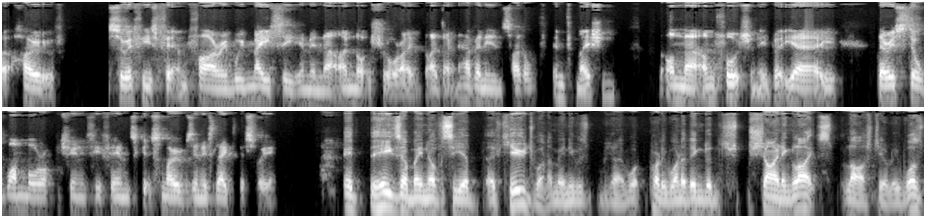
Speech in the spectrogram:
at Hove. So if he's fit and firing, we may see him in that. I'm not sure. I, I don't have any inside information on that, unfortunately. But yeah, he, there is still one more opportunity for him to get some overs in his legs this week. It, he's, I mean, obviously a, a, huge one. I mean, he was, you know, what, probably one of England's shining lights last year. He was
